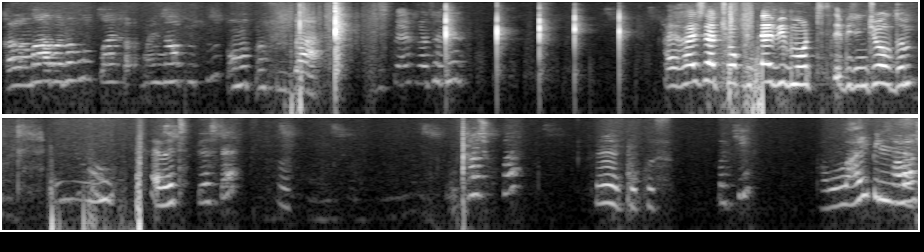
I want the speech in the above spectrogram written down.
Kanalıma abone olup like atmayı ne yapıyorsunuz? Katan'ın Arkadaşlar çok güzel bir Mortis'te birinci oldum. Evet. göster. Kaç kupa? Evet 9. Bakayım. Vallahi billahi.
